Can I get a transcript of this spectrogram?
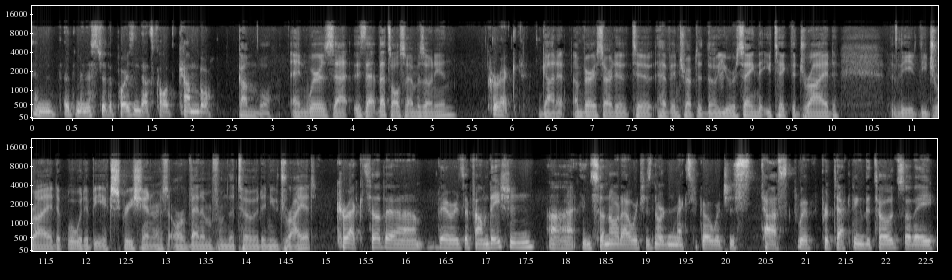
and administer the poison. That's called Kambo. Kambo, and where is that? Is that that's also Amazonian? Correct. Got it. I'm very sorry to, to have interrupted though. You were saying that you take the dried the the dried what would it be excretion or, or venom from the toad and you dry it? Correct. So the there is a foundation uh, in sonora which is northern mexico which is tasked with protecting the toad. So they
